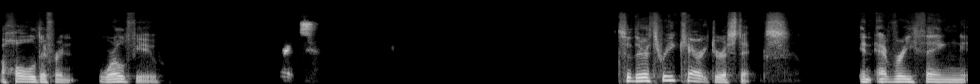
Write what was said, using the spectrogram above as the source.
a whole different worldview. Right. So there are three characteristics in everything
